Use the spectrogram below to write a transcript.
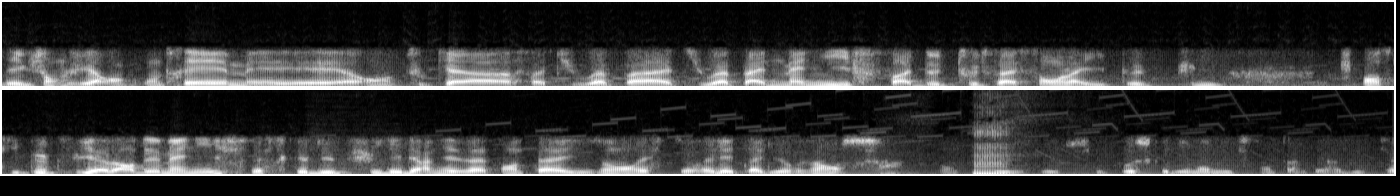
les gens que j'ai rencontrés, mais en tout cas, enfin, tu vois pas, tu vois pas de manif. Enfin, de toute façon, là, il peut plus. Je pense qu'il peut plus y avoir de manif parce que depuis les derniers attentats, ils ont restauré l'état d'urgence. Donc, Hmm. je suppose que les manifs sont interdites.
